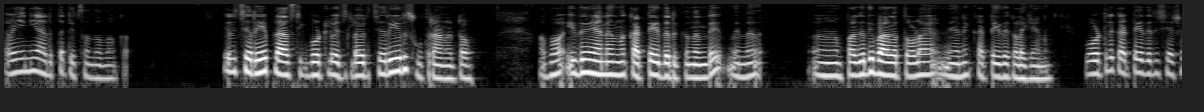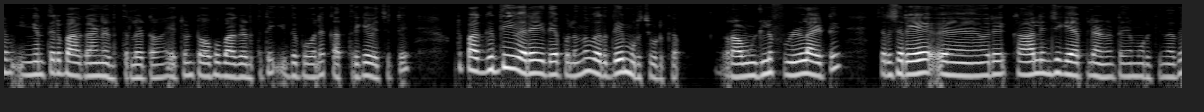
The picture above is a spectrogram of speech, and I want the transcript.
അപ്പോൾ ഇനി അടുത്ത ടിപ്സ് എന്താ നോക്കാം. ഒരു ചെറിയ പ്ലാസ്റ്റിക് ബോട്ടിൽ വെച്ചിട്ടുള്ള ഒരു ചെറിയൊരു സൂത്രമാണ് കേട്ടോ. അപ്പോൾ ഇത് ഞാനൊന്ന് കട്ട് ചെയ്തെടുക്കുന്നുണ്ട്. പിന്നെ പകുതി ഭാഗത്തോളം ഞാൻ കട്ട് ചെയ്ത് കളയാണ് ബോട്ടിൽ കട്ട് ചെയ്തതിന് ശേഷം ഇങ്ങനത്തെ ഒരു ഭാഗമാണ് എടുത്തിട്ടുള്ളത് കേട്ടോ. ഏറ്റവും ടോപ്പ് ഭാഗം എടുത്തിട്ട് ഇതുപോലെ കത്രിക വെച്ചിട്ട് ഒരു പകുതി വരെ ഇതേപോലെ ഒന്ന് വെറുതെ മുറിച്ച് കൊടുക്കാം റൗണ്ടിൽ ഫുള്ളായിട്ട് ചെറിയ ചെറിയ ഒരു കാലിഞ്ച് ഗ്യാപ്പിലാണ് കേട്ടോ ഞാൻ മുറിക്കുന്നത്.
